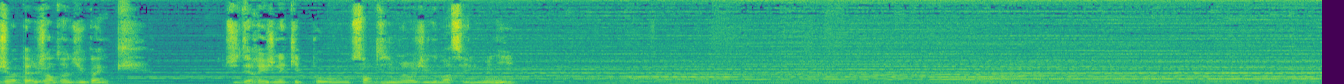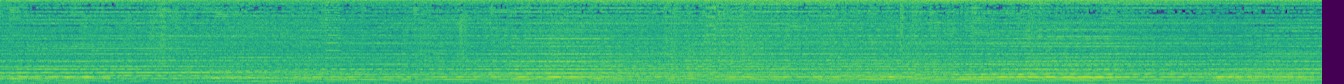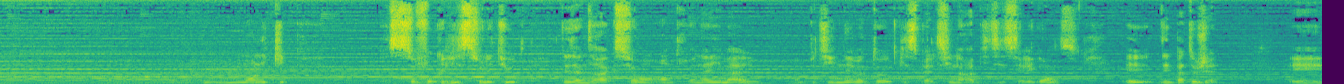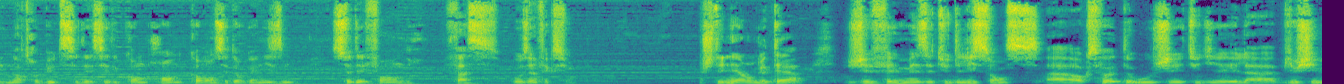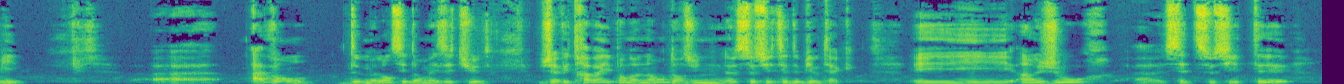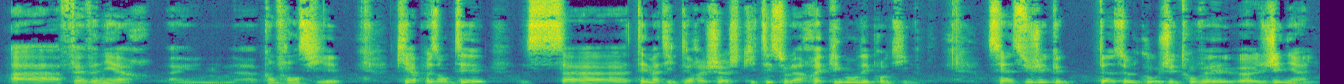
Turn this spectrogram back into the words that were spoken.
Je m'appelle Jean-Antoine Dubank. Je dirige une équipe au Centre d'immunologie de Marseille-Lumini. Sur l'étude des interactions entre un animal, un petit nématode qui s'appelle Cinerabitis elegans, et des pathogènes. Et notre but, c'est d'essayer de comprendre comment cet organisme se défendre face aux infections. J'étais né en Angleterre. J'ai fait mes études de licence à Oxford, où j'ai étudié la biochimie. Euh, avant de me lancer dans mes études, j'avais travaillé pendant un an dans une société de biotech. Et un jour, euh, cette société a fait venir un euh, conférencier qui a présenté sa thématique de recherche qui était sur le répliement des protéines. C'est un sujet que d'un seul coup j'ai trouvé euh, génial.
